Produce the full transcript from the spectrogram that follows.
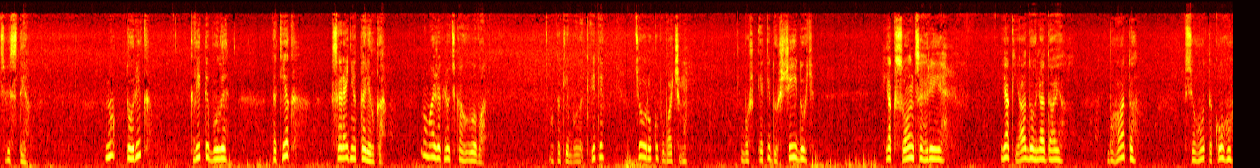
цвісти. Ну, торік квіти були такі, як середня тарілка. Ну, майже як людська голова. Отакі були квіти. Цього року побачимо. Бо ж які дощі йдуть, як сонце гріє, як я доглядаю. Багато всього такого,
